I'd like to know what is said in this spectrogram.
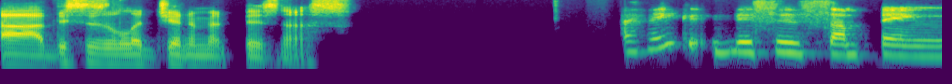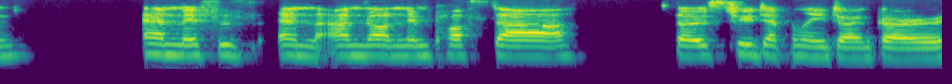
Uh, this is a legitimate business. I think this is something and this is and i'm not an imposter. Those two definitely don't go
